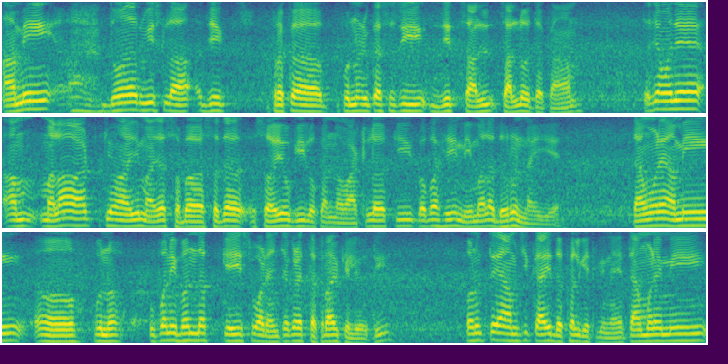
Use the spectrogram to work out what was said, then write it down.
आम्ही दोन हजार वीसला जे प्रक पुनर्विकासाची जे चाल चाललं होतं काम त्याच्यामध्ये आम मला वाट किंवा आई माझ्या सभा सद सहयोगी लोकांना वाटलं की बाबा हे नियमाला धरून नाही आहे त्यामुळे आम्ही पुन पुन्हा उपनिबंधक के यांच्याकडे तक्रार केली होती. पण ते आमची काही दखल घेतली नाही. त्यामुळे मी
